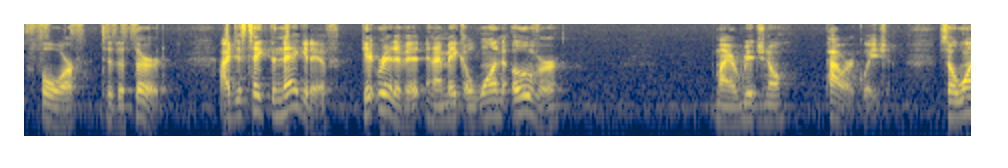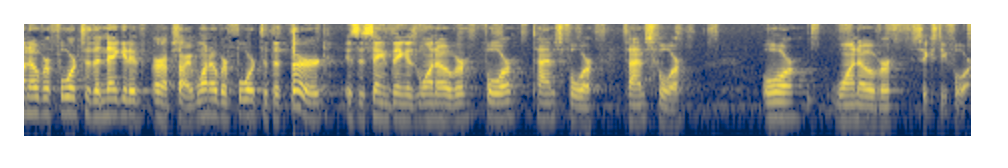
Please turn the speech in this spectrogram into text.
4 to the third. I just take the negative, get rid of it, and I make a 1 over my original power equation. So 1 over 4 to the negative, or I'm sorry, 1 over 4 to the third is the same thing as 1 over 4 times 4 times 4, or 1 over 64.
